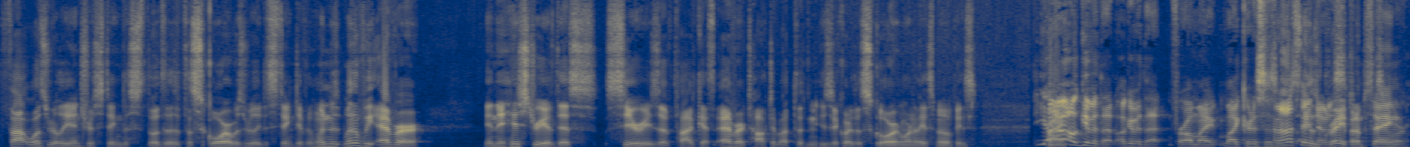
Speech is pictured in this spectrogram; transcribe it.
thought was really interesting. The, the the score was really distinctive. And when when have we ever, in the history of this series of podcasts, ever talked about the music or the score in one of these movies? Yeah, Right. I'll give it that. I'll give it that for all my my criticisms. I'm not saying I it was great, but I'm saying score.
